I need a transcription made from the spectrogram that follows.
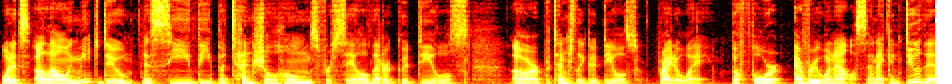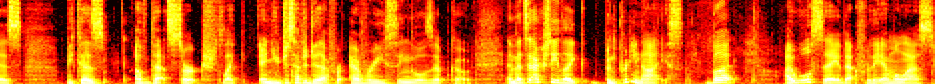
what it's allowing me to do is see the potential homes for sale that are good deals or potentially good deals right away before everyone else. And I can do this because of that search. Like, and you just have to do that for every single zip code. And that's actually like been pretty nice. But I will say that for the MLS,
